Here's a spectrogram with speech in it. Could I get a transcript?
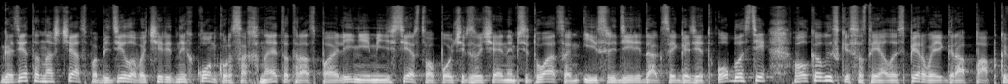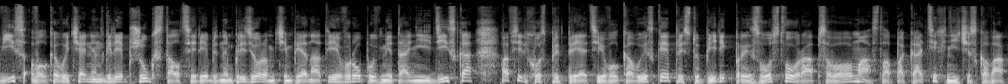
Газета «Наш час» победила в очередных конкурсах. На этот раз по линии Министерства по чрезвычайным ситуациям и среди редакций газет области в Волковыске состоялась первая игра «Pub-quiz». Волковычанин Глеб Жук стал серебряным призером чемпионата Европы в метании диска, а в сельхозпредприятии Волковыское приступили к производству рапсового масла, пока технического.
